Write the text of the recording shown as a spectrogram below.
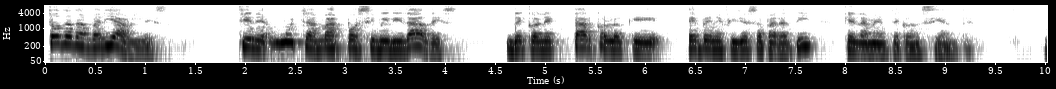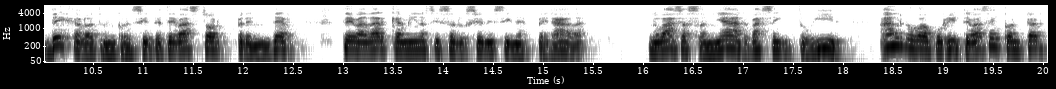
todas las variables, tiene muchas más posibilidades de conectar con lo que es beneficioso para ti que la mente consciente. Déjalo a tu inconsciente, te va a sorprender te va a dar caminos y soluciones inesperadas. Lo vas a soñar, vas a intuir, algo va a ocurrir, te vas a encontrar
